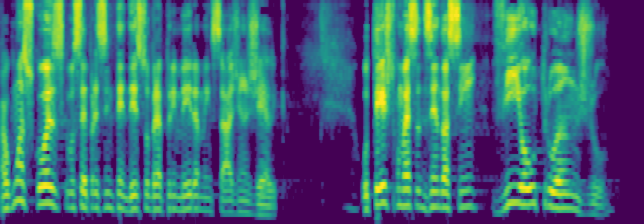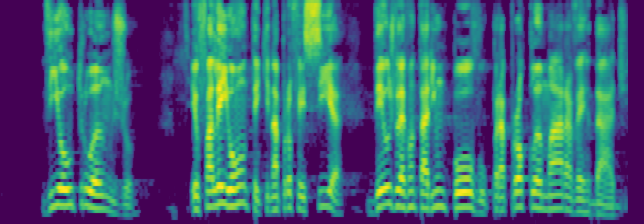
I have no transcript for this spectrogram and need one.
Algumas coisas que você precisa entender sobre a primeira mensagem angélica. O texto começa dizendo assim: Vi outro anjo. Vi outro anjo. Eu falei ontem que na profecia Deus levantaria um povo para proclamar a verdade.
